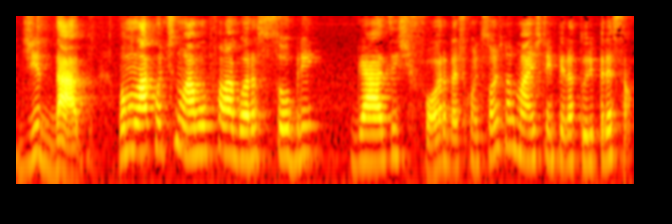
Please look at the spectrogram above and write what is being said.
de dado. Vamos lá continuar, vamos falar agora sobre gases fora das condições normais de temperatura e pressão.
